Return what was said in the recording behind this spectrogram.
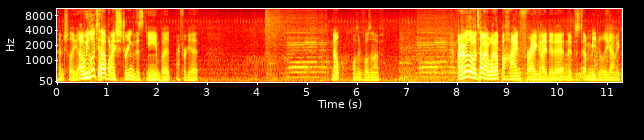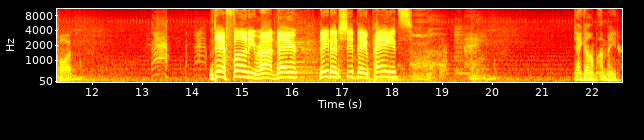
eventually. Uh, we looked it up when I streamed this game, but I forget. Nope, wasn't close enough. I remember the one time I went up behind Frank and I did it, and it just immediately got me caught. They're funny right there. They done shit their pants. Daggum, I made her.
